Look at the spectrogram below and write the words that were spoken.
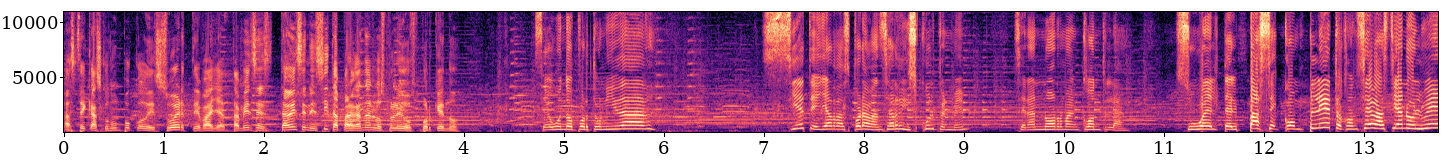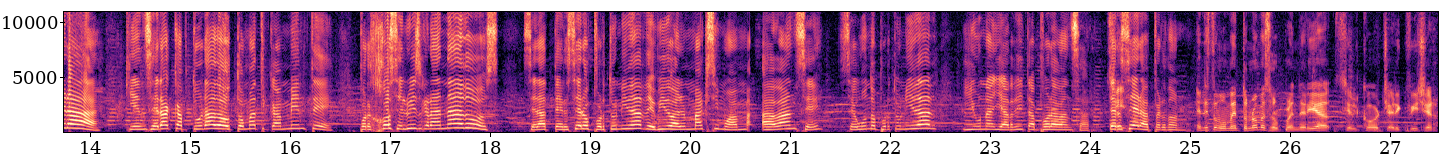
Aztecas con un poco de suerte, vaya. También se, también se necesita para ganar los playoffs, ¿por qué no? Segunda oportunidad, siete yardas por avanzar, discúlpenme. Será Norman Contla. Suelta el pase completo con Sebastián Olvera, quien será capturado automáticamente por José Luis Granados. Será tercera oportunidad debido al máximo avance. Segunda oportunidad y una yardita por avanzar. Tercera, perdón. En este momento no me sorprendería si el coach Eric Fisher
